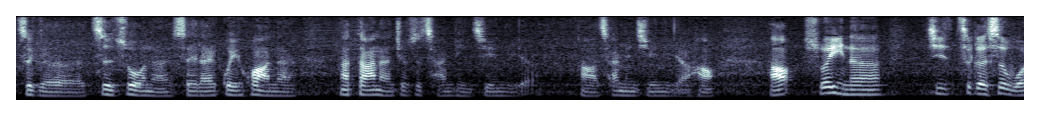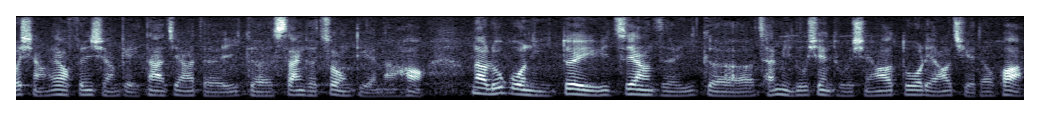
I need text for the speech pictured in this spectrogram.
这个制作呢？谁来规划呢？那当然就是产品经理了啊，产品经理了哈。好，所以呢，这这个是我想要分享给大家的一个三个重点了哈。那如果你对于这样的一个产品路线图想要多了解的话，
